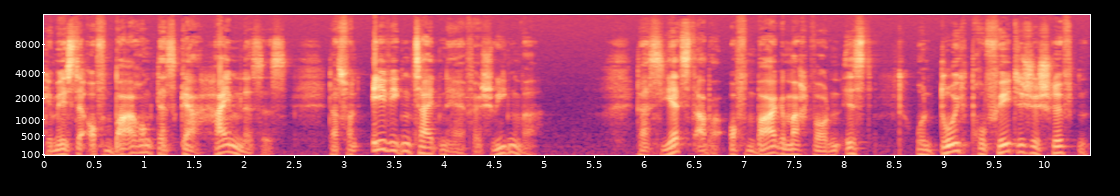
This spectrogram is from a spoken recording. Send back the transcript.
gemäß der Offenbarung des Geheimnisses, das von ewigen Zeiten her verschwiegen war, das jetzt aber offenbar gemacht worden ist und durch prophetische Schriften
